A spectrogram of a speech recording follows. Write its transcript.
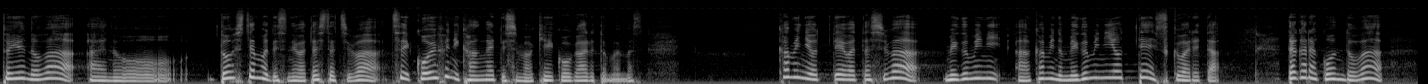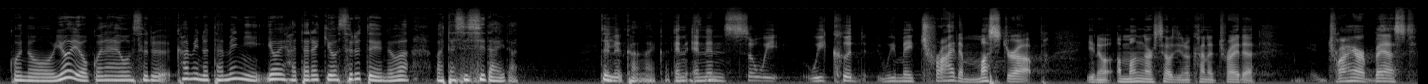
というのはあのどうしてもですね私たちはついこういうふうに考えてしまう傾向があると思います。神によって私は恵みにあ神の恵みによって救われた。だから今度はこの良い行いをする神のために良い働きをするというのは私次第だという考え方 And, ですね、then so we, we could, we may try to muster up, you know, among ourselves, you know, kind of try to try our best.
